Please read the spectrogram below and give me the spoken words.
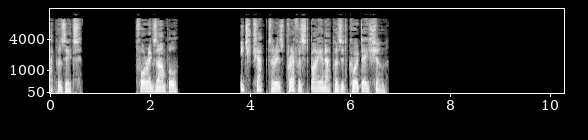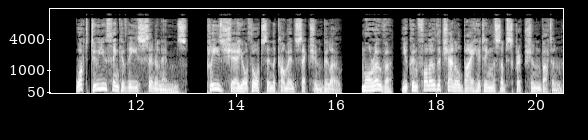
Apposite. For example, each chapter is prefaced by an apposite quotation. What do you think of these synonyms? Please share your thoughts in the comment section below. Moreover, you can follow the channel by hitting the subscription button.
